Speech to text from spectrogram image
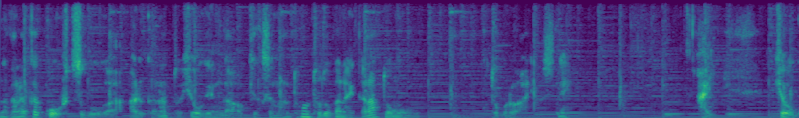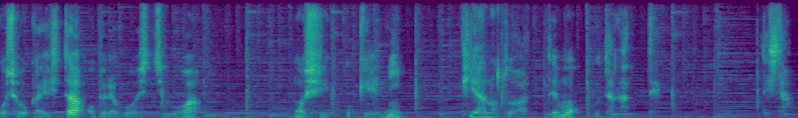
なかなかこう不都合があるかなと表現がお客様のところに届かないかなと思うところはありますね。はい。今日ご紹介したオペラ五七五はもし OK にピアノとあっても疑ってでした。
